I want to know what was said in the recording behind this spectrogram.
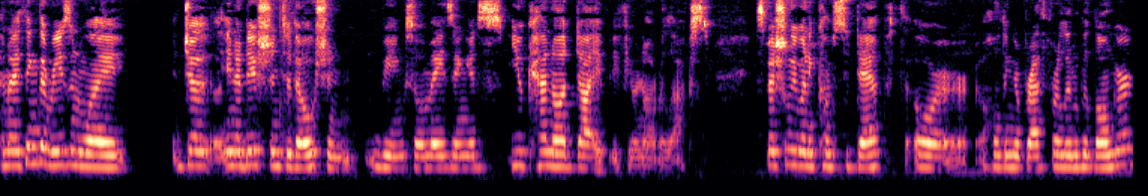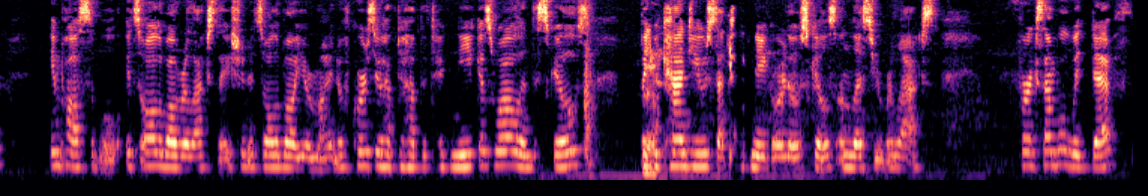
And I think the reason why just in addition to the ocean being so amazing, it's you cannot dive if you're not relaxed. Especially when it comes to depth or holding your breath for a little bit longer impossible. It's all about relaxation. It's all about your mind. Of course you have to have the technique as well and the skills but yeah. you can't use that technique or those skills unless you're relaxed for example with depth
